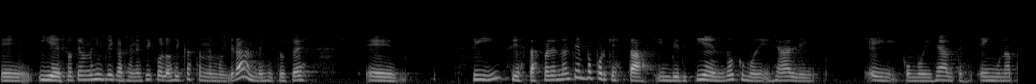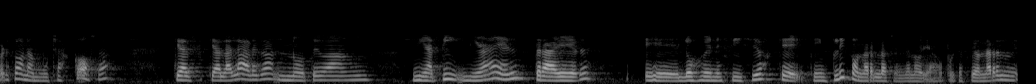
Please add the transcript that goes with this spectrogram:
Eh, y eso tiene unas implicaciones psicológicas también muy grandes. Entonces, eh, sí, sí estás perdiendo el tiempo porque estás invirtiendo, como dije alguien, como dije antes, en una persona muchas cosas que, que a la larga no te van ni a ti ni a él traer eh, los beneficios que, implica una relación de noviazgo, porque final una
